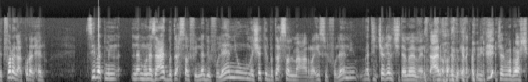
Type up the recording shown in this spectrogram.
اتفرج على الكرة الحلوة. سيبك من منازعات بتحصل في النادي الفلاني ومشاكل بتحصل مع الرئيس الفلاني. ما تنشغلش تماما. انت عارف عشان ما نروحش.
